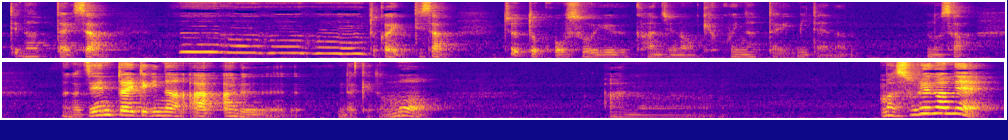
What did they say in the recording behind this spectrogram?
ってなったりさふんふんふんふんとか言ってさちょっとこうそういう感じの曲になったりみたいなのさなんか全体的なああるんだけどもあのー、まあそれがね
